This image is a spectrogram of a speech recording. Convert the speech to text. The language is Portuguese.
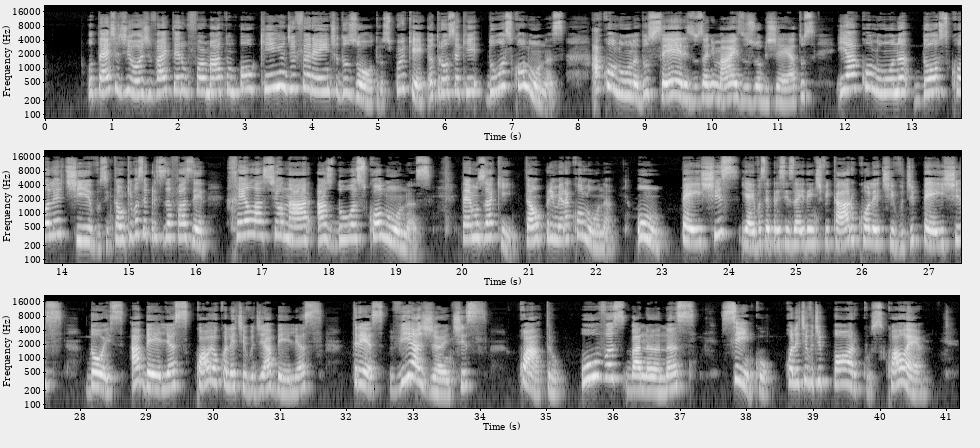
O teste de hoje vai ter um formato um pouquinho diferente dos outros. Por quê? Eu trouxe aqui duas colunas a coluna dos seres, dos animais, dos objetos e a coluna dos coletivos. Então, o que você precisa fazer? Relacionar as duas colunas. Temos aqui, então, primeira coluna, um, peixes, e aí você precisa identificar o coletivo de peixes. Dois, abelhas, qual é o coletivo de abelhas? Três, viajantes. Quatro, uvas, bananas. 5. Coletivo de porcos, qual é?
